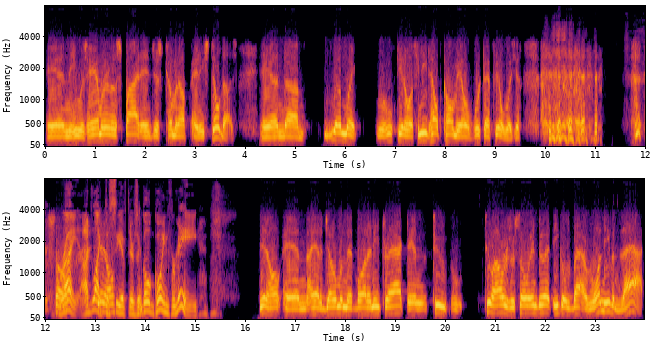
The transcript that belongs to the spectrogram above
And he was hammering a spot and just coming up, and he still does. And um, I'm like, well, you know, if you need help, call me. I'll work that field with you. so, right. I'd like you know, to see if there's a gold coin for me you know, and I had a gentleman that bought an E-Trac and two, two hours or so into it, he goes back, wasn't even that.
